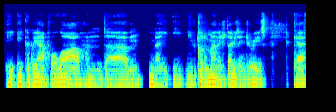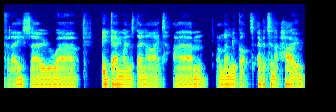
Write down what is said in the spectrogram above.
he, he could be out for a while, and um, you know you, have got to manage those injuries carefully. So uh, big game Wednesday night, um, and then we've got Everton at home.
